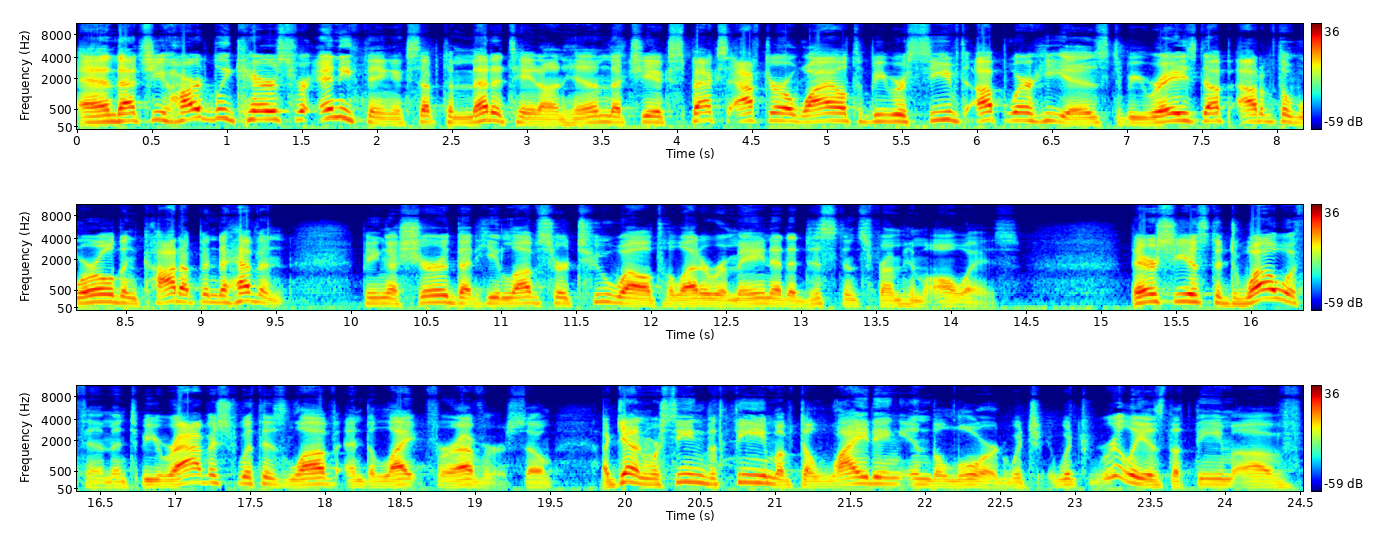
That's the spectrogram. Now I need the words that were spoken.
and that she hardly cares for anything except to meditate on him, that she expects after a while to be received up where he is, to be raised up out of the world and caught up into heaven, being assured that he loves her too well to let her remain at a distance from him always. There she is to dwell with him and to be ravished with his love and delight forever. So, again, we're seeing the theme of delighting in the Lord, which, which really is the theme of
